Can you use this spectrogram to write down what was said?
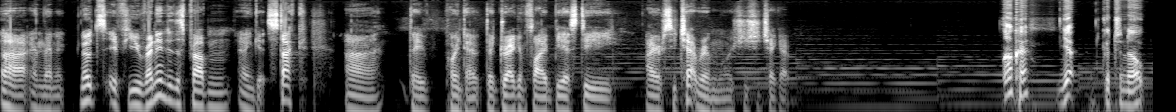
and then it notes if you run into this problem and get stuck, uh, they point out the Dragonfly BSD IRC chat room, which you should check out. Okay. Yep. Good to know.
